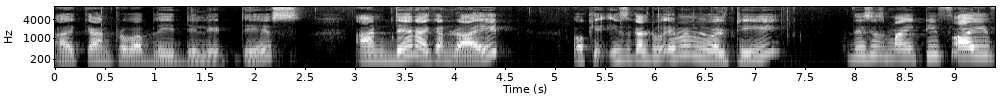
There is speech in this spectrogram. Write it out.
I can probably delete this. And then I can write okay, is equal to mmult this is my T 5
